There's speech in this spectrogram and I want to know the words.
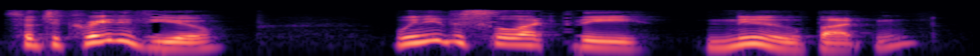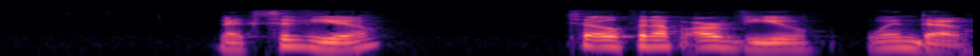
So to create a view, we need to select the New button next to View to open up our View window.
